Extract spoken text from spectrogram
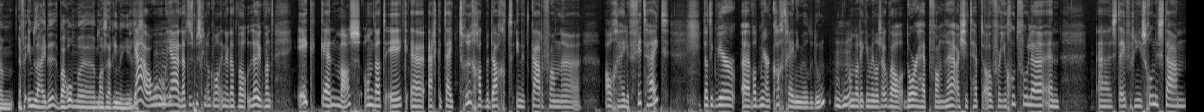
ehm, even inleiden waarom eh Mazarine hier is. Ja, hoe, Mhm. ja, dat is misschien ook wel inderdaad wel leuk. Want ik ken Mas omdat ik eh, eigenlijk een tijd terug had bedacht in het kader van eh, algehele fitheid. Dat ik weer eh, wat meer aan krachttraining wilde doen. Mhm. Omdat ik inmiddels ook wel door heb van hè, als je het hebt over je goed voelen en eh, stevig in je schoenen staan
